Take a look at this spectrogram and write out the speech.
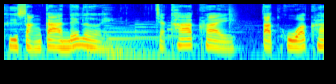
คือสั่งการได้เลย จะฆ่าใครตัดหัวใคร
